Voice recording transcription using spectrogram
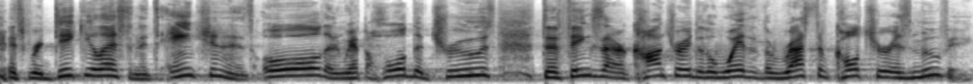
it's ridiculous, and it's ancient, and it's old, and we have to hold the truths to things that are contrary to the way that the rest of culture is moving.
